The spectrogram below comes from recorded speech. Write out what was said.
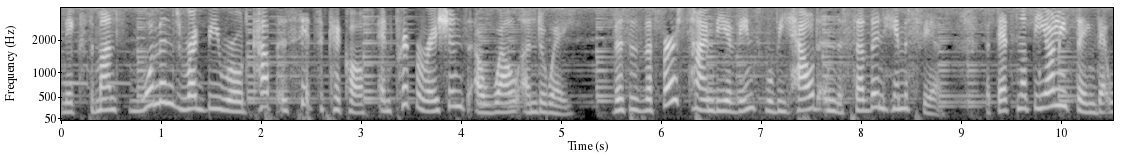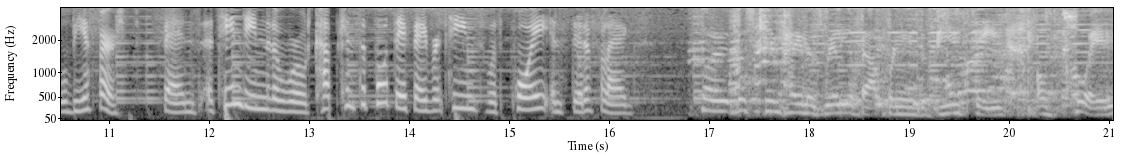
Next month, Women's Rugby World Cup is set to kick off and preparations are well underway. This is the first time the event will be held in the Southern Hemisphere, but that's not the only thing that will be a first. Fans attending the World Cup can support their favourite teams with poi instead of flags. So this campaign is really about bringing the beauty of poi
